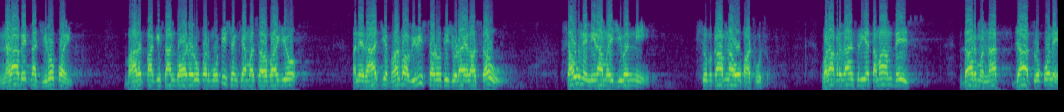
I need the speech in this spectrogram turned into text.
નડાબેટના zero point Bharat Pakistan border ઉપર મોટી સંખ્યામાં સહભાગીઓ અને રાજ્યભરમાં વિવિધ સ્થળોથી જોડાયેલા સૌ, સૌને નિરામય જીવનની શુભકામનાઓ પાઠવું છું. વડાપ્રધાનશ્રીએ તમામ દેશ, ધર્મ, નાત, જાત લોકોને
